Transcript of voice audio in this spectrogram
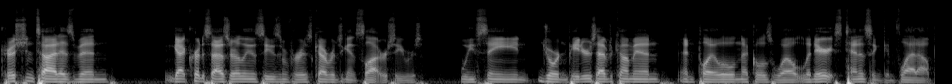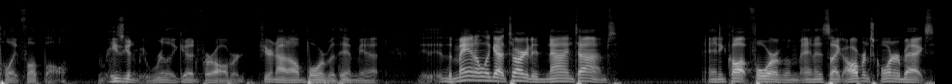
Christian Tide has been got criticized early in the season for his coverage against slot receivers. We've seen Jordan Peters have to come in and play a little nickel as well. Ladarius Tennyson can flat out play football. He's going to be really good for Auburn if you're not on board with him yet. The man only got targeted nine times, and he caught four of them. And it's like Auburn's cornerbacks;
